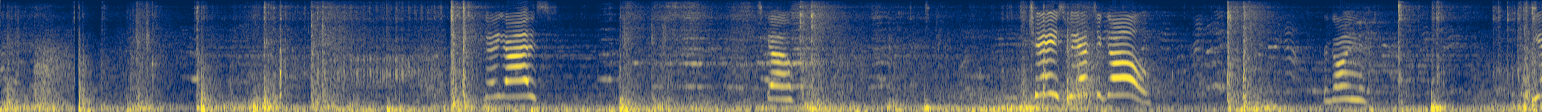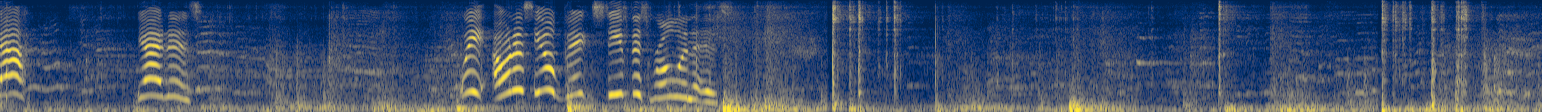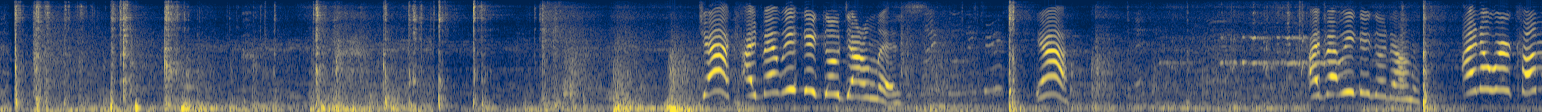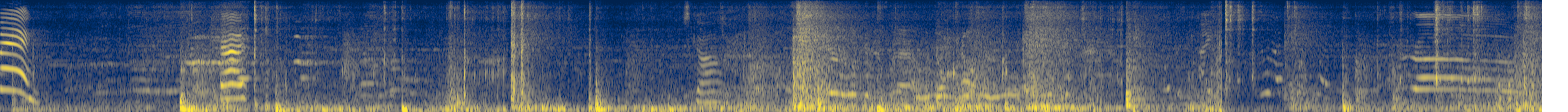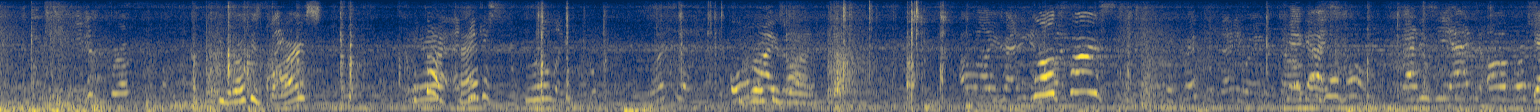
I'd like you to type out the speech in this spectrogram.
Chase, we have to go. We're going. Yeah. Yeah, it is. Wait, I want to see how big, Steve this rolling is. This. Yeah. I bet we could go down this. I know we're coming.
